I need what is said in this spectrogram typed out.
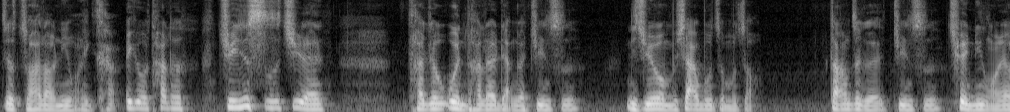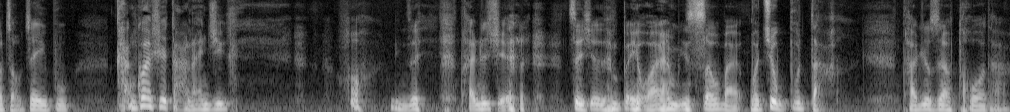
就抓到宁王一看，哎呦，他的军师居然，他就问他的两个军师，你觉得我们下一步怎么走？当这个军师劝宁王要走这一步，赶快去打南京。哦，你这他就觉得这些人被王阳明收买，我就不打。他就是要拖他，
